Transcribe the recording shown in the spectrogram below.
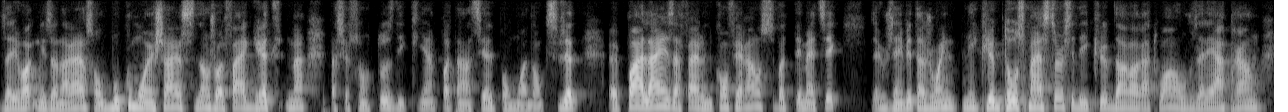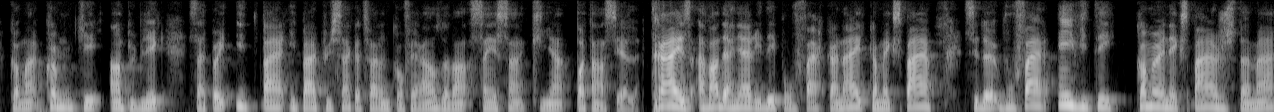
vous allez voir que mes honoraires sont beaucoup moins chers. Sinon, je vais le faire gratuitement parce que ce sont tous des clients potentiels pour moi. Donc, si vous n'êtes euh, pas à l'aise à faire une conférence sur votre thématique, je vous invite à joindre les clubs Toastmasters. C'est des clubs d'art oratoire où vous allez apprendre comment communiquer en public. Ça peut être hyper, hyper puissant que de faire une conférence devant 500 clients potentiels. 13, avant-dernière idée pour vous faire connaître comme expert, c'est de vous faire inviter comme un expert justement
